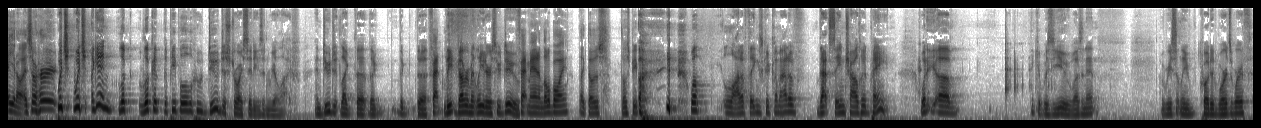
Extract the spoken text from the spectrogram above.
you know and so her Which, which again, look look at the people who do destroy cities in real life, and do do- like the the the the Fat- government leaders who do. fat man and little boy like those those people well, a lot of things could come out of that same childhood pain. What uh, I think it was you, wasn't it? Who recently quoted Wordsworth?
